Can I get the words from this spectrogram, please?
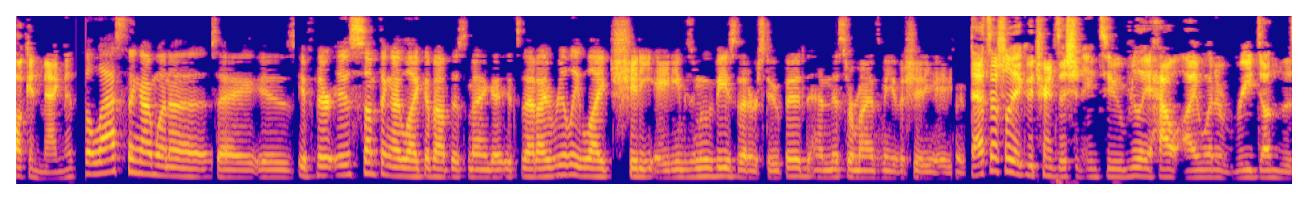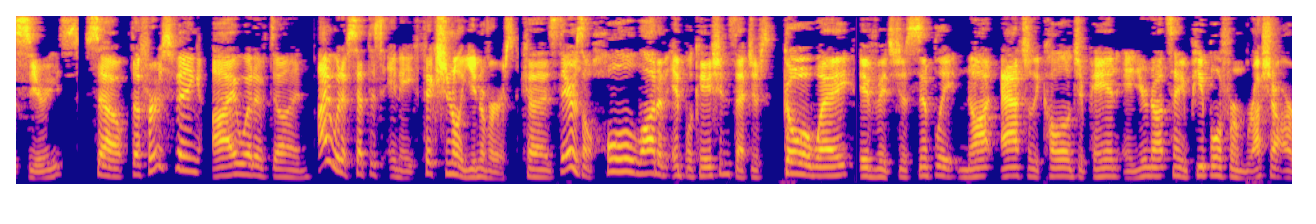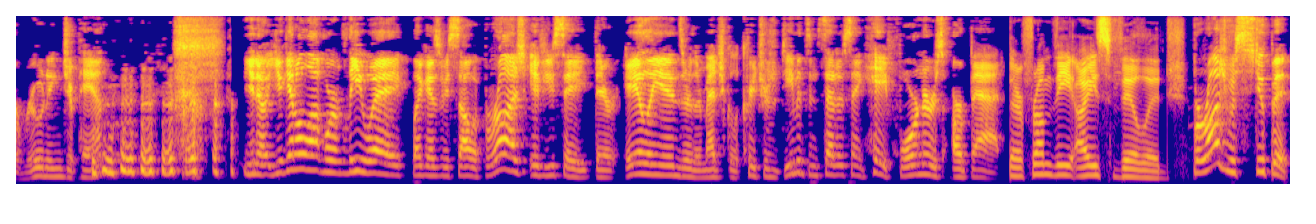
Fucking magnet. The last thing I want to say is if there is something I like about this manga, it's that I really like shitty 80s movies that are stupid, and this reminds me of a shitty 80s movie. That's actually a good transition into really how I would have redone the series. So, the first thing I would have done, I would have set this in a fictional universe, because there's a whole lot of implications that just go away if it's just simply not actually called Japan, and you're not saying people from Russia are ruining Japan. you know, you get a lot more leeway, like as we saw with Barrage, if you say they're aliens or they're magical creatures or demons instead of saying, hey, foreigners are bad. They're from the Ice Village. Barrage was stupid,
